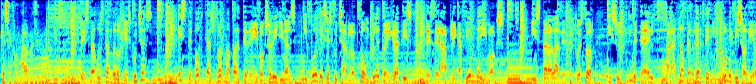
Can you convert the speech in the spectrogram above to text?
que se formaron hace mucho tiempo. ¿Te está gustando lo que escuchas? Este podcast forma parte de Evox Originals y puedes escucharlo completo y gratis desde la aplicación de Evox. Instálala desde tu store y suscríbete a él para no perderte ningún episodio.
